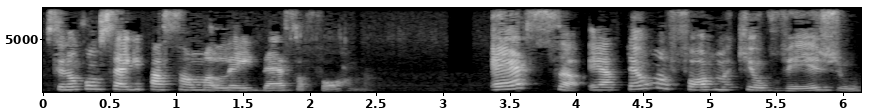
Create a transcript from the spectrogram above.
Você não consegue passar uma lei dessa forma. Essa é até uma forma que eu vejo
